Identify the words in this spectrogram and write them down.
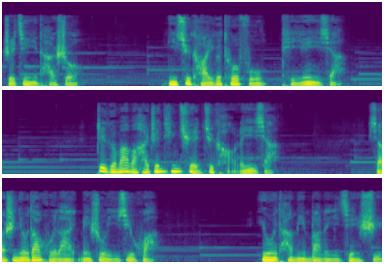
只建议他说：“你去考一个托福体验一下。”这个妈妈还真听劝去考了一下，小试牛刀回来没说一句话，因为她明白了一件事：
